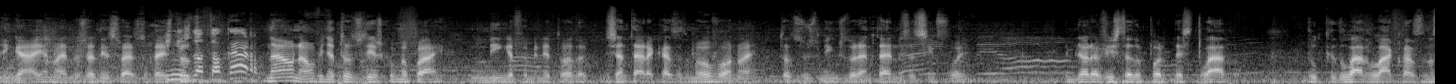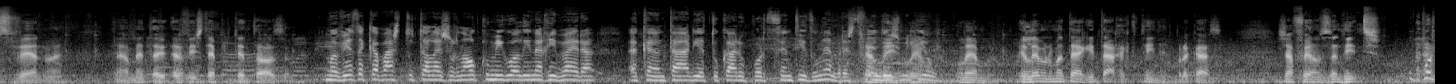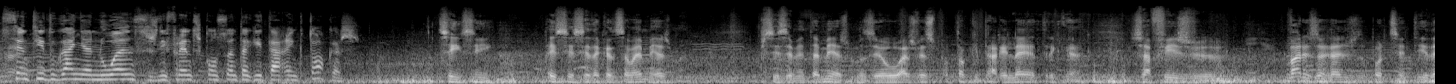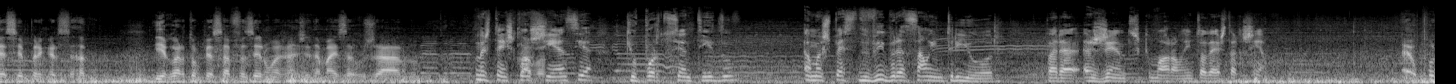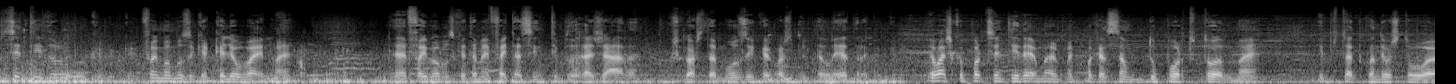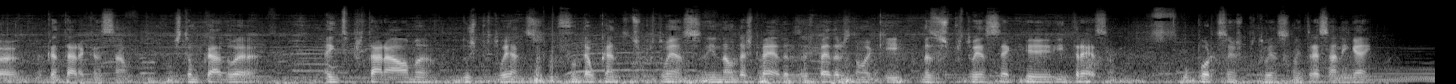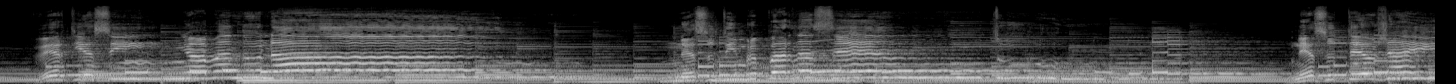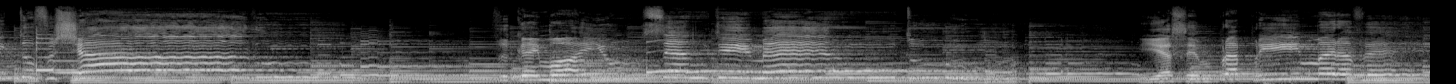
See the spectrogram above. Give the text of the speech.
em Gaia, não é? No Jardim Soares do Reis. Vinhas de Todo- autocarro. Não, não, vinha todos os dias com o meu pai, domingo, a família toda, jantar à casa do meu avô, não é? Todos os domingos durante anos assim foi. E melhor a vista do Porto deste lado do que do lado de lá quase não se vê, não é? Realmente a, a vista é portentosa. Uma vez acabaste o telejornal comigo ali na Ribeira, a cantar e a tocar o Porto Sentido. Lembras-te? Foi em Ali, 2001. lembro, lembro. Eu lembro-me até a guitarra que tinha, por acaso. Já foi há uns anitos. O Porto Sentido ganha nuances diferentes consoante a guitarra em que tocas. Sim, sim. A essência da canção é a mesma. Precisamente a mesma. Mas eu, às vezes, toco guitarra elétrica. Já fiz eh, vários arranjos do Porto Sentido. É sempre engraçado. E agora estou a pensar fazer um arranjo ainda mais arrojado. Mas tens consciência que o Porto Sentido é uma espécie de vibração interior para agentes que moram em toda esta região. É, o Porto Sentido foi uma música que calhou bem, não é? Eh, Foi uma música também feita assim, tipo de rajada. Gosto da música, gosto muito da letra. Eu acho que o Porto Sentido é uma, uma, uma canção do Porto todo, não é? E portanto, quando eu estou a, a cantar a canção, estou um bocado a, a interpretar a alma dos portuenses. No fundo, é o canto dos portuenses e não das pedras. As pedras estão aqui, mas os portuenses é que interessam. O Porto sem os portuenses não interessa a ninguém. Ver-te assim abandonado Nesse timbre pardacento Nesse teu jeito fechado De quem mói um sentimento E é sempre a primeira vez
